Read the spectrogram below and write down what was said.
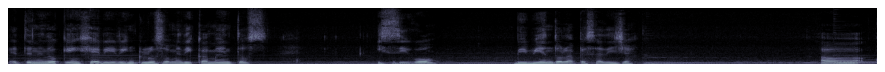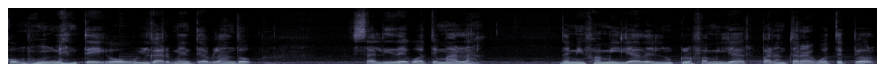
He tenido que ingerir incluso medicamentos y sigo viviendo la pesadilla. Ah, comúnmente o vulgarmente hablando, salí de Guatemala, de mi familia, del núcleo familiar, para entrar a Guatepeor,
